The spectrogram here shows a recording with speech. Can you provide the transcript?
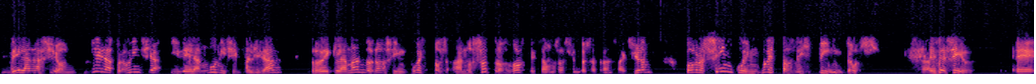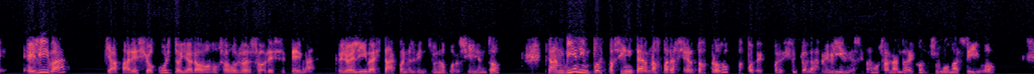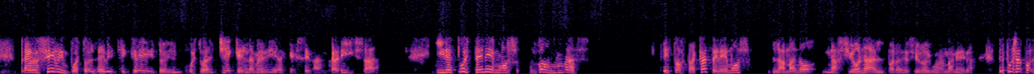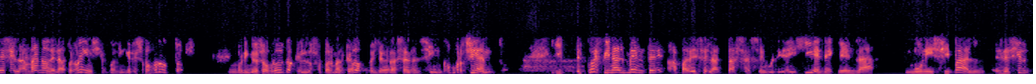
de la nación, de la provincia y de la municipalidad reclamándonos impuestos a nosotros dos que estamos haciendo esa transacción por cinco impuestos distintos. Es decir, eh, el IVA, que aparece oculto y ahora vamos a volver sobre ese tema, pero el IVA está con el 21%. También impuestos internos para ciertos productos, por, por ejemplo las bebidas, estamos hablando de consumo masivo. Tercero, impuesto al débito y crédito el impuesto al cheque en la medida que se bancariza. Y después tenemos dos más. Esto hasta acá tenemos la mano nacional, para decirlo de alguna manera. Después aparece la mano de la provincia, con ingresos brutos. Con ingresos brutos que en los supermercados puede llegar a ser el 5%. Y después finalmente aparece la tasa de seguridad e higiene, que es la municipal. Es decir,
